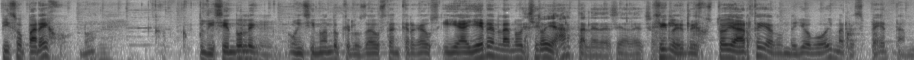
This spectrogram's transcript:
piso parejo, ¿no? diciéndole o insinuando que los dados están cargados. Y ayer en la noche... Estoy harta, le decía, de hecho. Sí, le, dijo, estoy harta y a donde yo voy me respetan,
